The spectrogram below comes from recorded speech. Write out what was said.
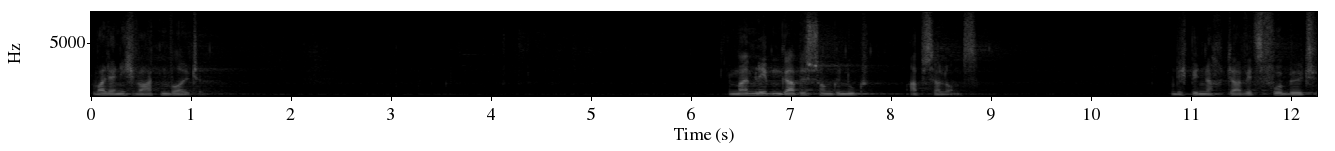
weil er nicht warten wollte. In meinem Leben gab es schon genug Absaloms. Und ich bin nach Davids Vorbild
